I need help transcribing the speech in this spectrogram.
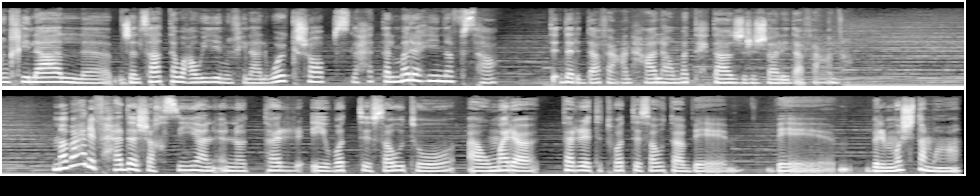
من خلال جلسات توعوية من خلال ورك شوبس لحتى المرأة هي نفسها تقدر تدافع عن حالها وما تحتاج رجال يدافع عنها. ما بعرف حدا شخصيا إنه اضطر يوطي صوته أو مرة اضطرت توطي صوتها ب... ب... بالمجتمع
